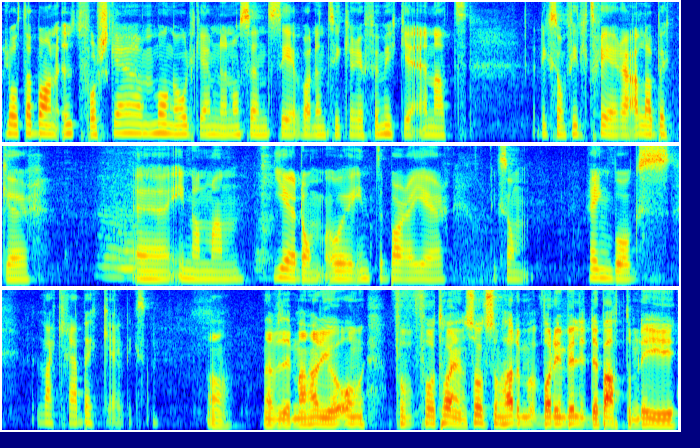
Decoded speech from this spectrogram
låta barn utforska många olika ämnen och sen se vad den tycker är för mycket än att liksom filtrera alla böcker eh, innan man ger dem och inte bara ger liksom regnbågs vackra böcker. Liksom. Ja. Man hade ju, om, för, för att ta en sak som hade, var det en väldig debatt om det i,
